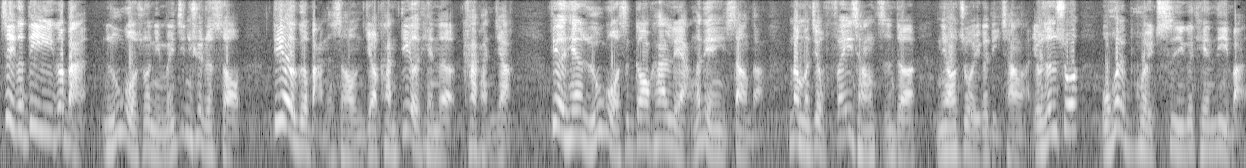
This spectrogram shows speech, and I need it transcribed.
这个第一个板如果说你没进去的时候，第二个板的时候，你就要看第二天的开盘价。第二天如果是高开两个点以上的，那么就非常值得你要做一个底仓了。有人说我会不会吃一个天地板？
